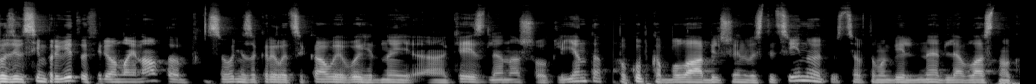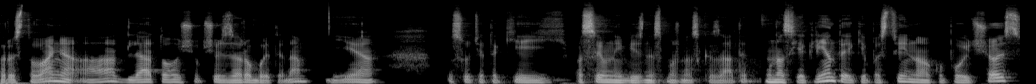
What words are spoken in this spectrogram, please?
Друзі, всім привіт! В ефірі онлайн авто. Сьогодні закрили цікавий вигідний е, кейс для нашого клієнта. Покупка була більш інвестиційною, тобто це автомобіль не для власного користування, а для того, щоб щось заробити. Да? Є по суті такий пасивний бізнес, можна сказати. У нас є клієнти, які постійно купують щось,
